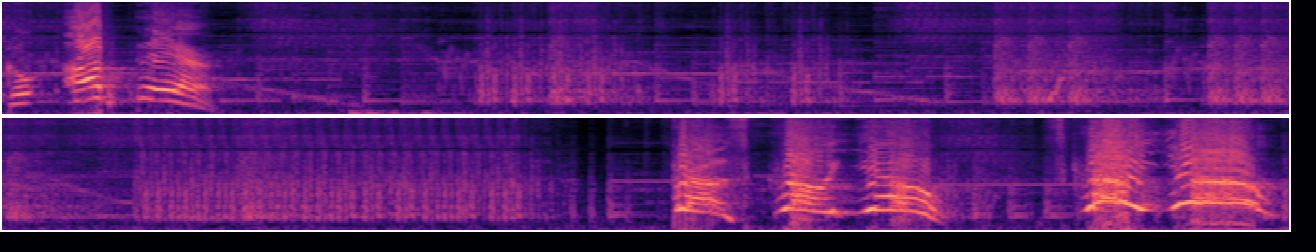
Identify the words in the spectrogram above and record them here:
Go up there! Bro, screw you! Screw you!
